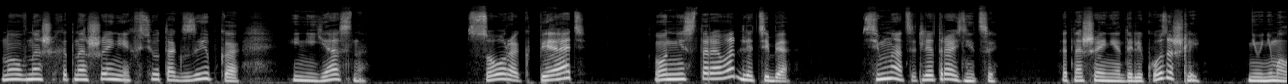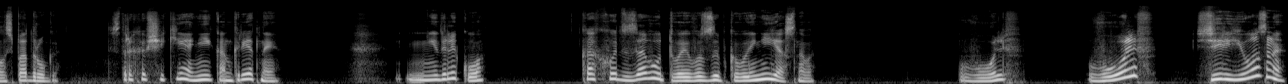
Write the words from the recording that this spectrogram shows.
Но в наших отношениях все так зыбко и неясно. «Сорок пять? Он не староват для тебя? Семнадцать лет разницы. Отношения далеко зашли?» — не унималась подруга. «Страховщики, они конкретные». «Недалеко. Как хоть зовут твоего зыбкого и неясного?» «Вольф? Вольф? Серьезно?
